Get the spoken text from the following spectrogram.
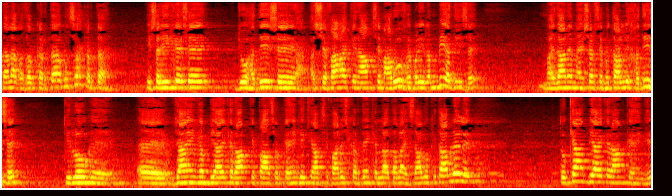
تعالیٰ غضب کرتا ہے، غصہ کرتا ہے۔ اس طریقے سے جو حدیث اشفا کے نام سے معروف ہے، بڑی لمبی حدیث ہے۔ میدان محشر سے متعلق حدیث ہے کہ لوگ جائیں گے انبیاء کرام کے پاس اور کہیں گے کہ آپ سفارش کر دیں کہ اللہ تعالیٰ حساب و کتاب لے لے۔ تو کیا انبیاء کرام کہیں گے؟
